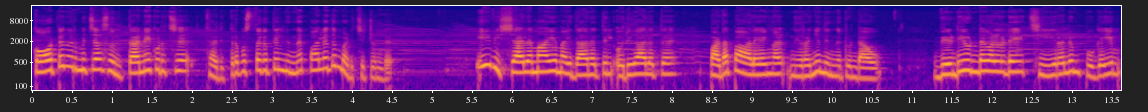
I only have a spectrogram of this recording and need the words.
കോട്ട നിർമ്മിച്ച സുൽത്താനെക്കുറിച്ച് ചരിത്ര പുസ്തകത്തിൽ നിന്ന് പലതും പഠിച്ചിട്ടുണ്ട്. ഈ വിശാലമായ മൈതാനത്തിൽ ഒരു കാലത്ത് പടപ്പാളയങ്ങൾ നിറഞ്ഞു നിന്നിട്ടുണ്ടാവും. വെടിയുണ്ടകളുടെ ചീറലും പുകയും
